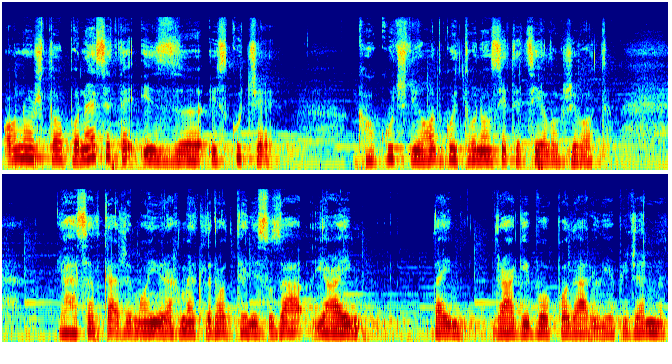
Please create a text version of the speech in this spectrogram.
Ono što ponesete iz, iz kuće kao kućni odgoj, to nosite cijelog života. Ja sad kažem, moji rahmetli roditelji su za, ja im, da im dragi Bog podari lijepi džennet.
